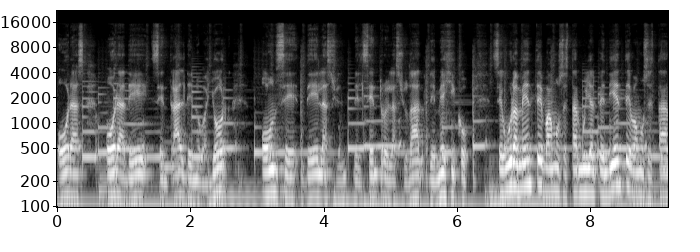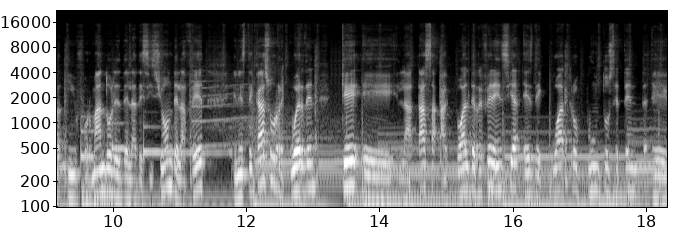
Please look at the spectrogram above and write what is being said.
horas, hora de central de Nueva York. 11 de la, del centro de la Ciudad de México. Seguramente vamos a estar muy al pendiente, vamos a estar informándoles de la decisión de la Fed. En este caso, recuerden que eh, la tasa actual de referencia es de 4.50 eh,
